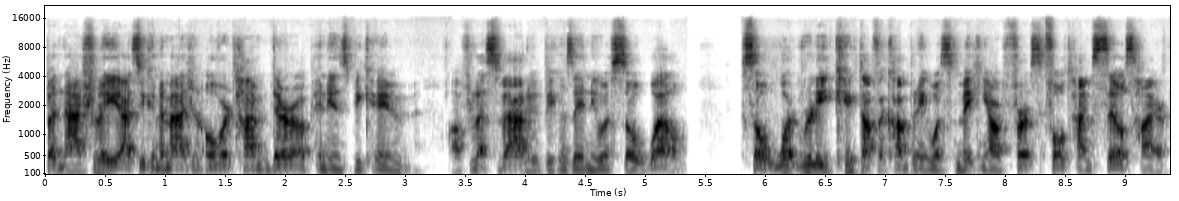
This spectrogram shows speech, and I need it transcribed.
but naturally, as you can imagine, over time their opinions became of less value because they knew us so well. So what really kicked off the company was making our first full-time sales hire.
